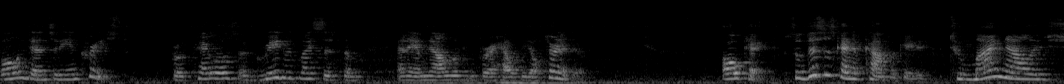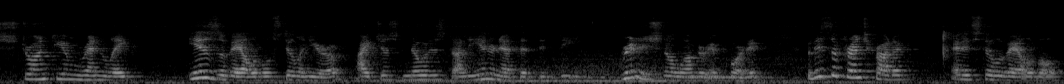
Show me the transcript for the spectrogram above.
bone density increased. Protelos agreed with my system and I am now looking for a healthy alternative. Okay, so this is kind of complicated. To my knowledge, strontium ranelate is available still in Europe. I just noticed on the internet that the, the British no longer import it, but it's a French product and it's still available.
